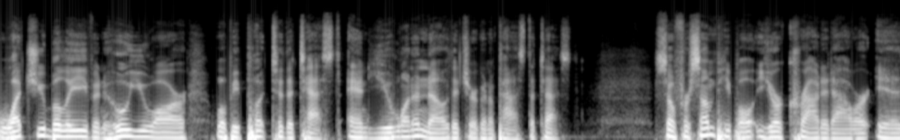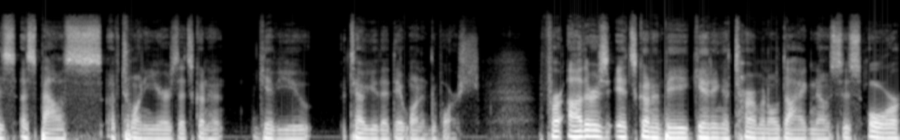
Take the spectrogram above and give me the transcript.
what you believe and who you are will be put to the test, and you want to know that you're going to pass the test. So, for some people, your crowded hour is a spouse of 20 years that's going to give you, tell you that they want a divorce. For others, it's going to be getting a terminal diagnosis or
